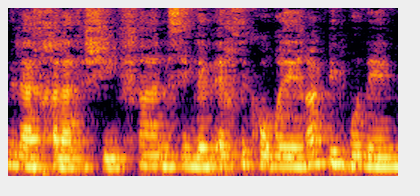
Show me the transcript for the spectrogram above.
ולהתחלת השאיפה, נשים לב איך זה קורה, רק להתבונן.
